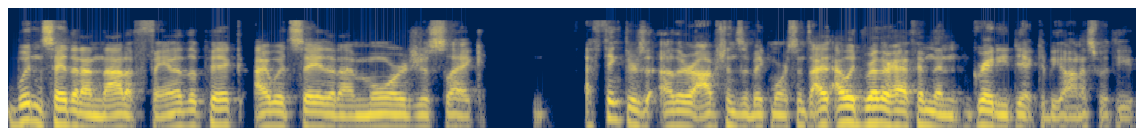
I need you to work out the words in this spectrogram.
wouldn't say that I'm not a fan of the pick. I would say that I'm more just like I think there's other options that make more sense. I, I would rather have him than Grady Dick, to be honest with you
